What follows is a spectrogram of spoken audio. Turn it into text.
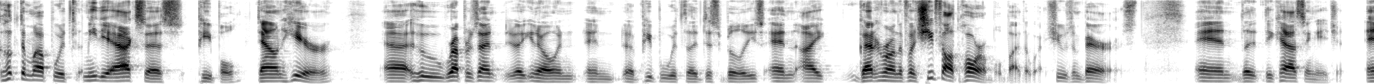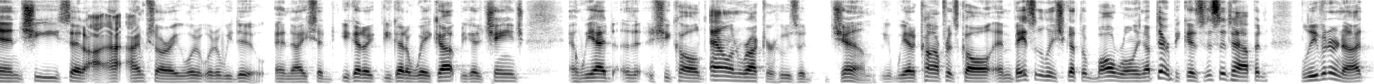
hooked them up with media access people down here uh, who represent, uh, you know, and, and uh, people with uh, disabilities. And I got her on the phone. She felt horrible, by the way. She was embarrassed. And the, the casting agent and she said, I, am sorry. What, what, do we do?" And I said, "You gotta, you gotta wake up. You gotta change." And we had, uh, she called Allen Rucker, who's a gem. We had a conference call, and basically she got the ball rolling up there because this had happened, believe it or not,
